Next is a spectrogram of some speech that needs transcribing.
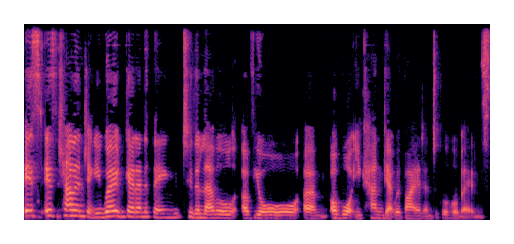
it's it's challenging. You won't get anything to the level of your um, of what you can get with bioidentical hormones.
